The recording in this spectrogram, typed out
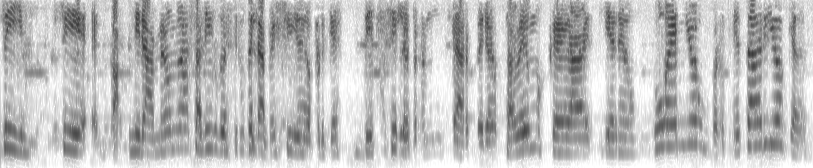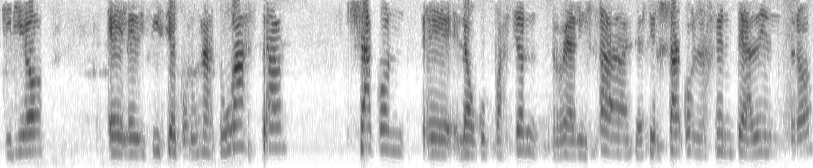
Sí, sí. Mira, me va a salir decirte el apellido porque es difícil de pronunciar, pero sabemos que tiene un dueño, un propietario que adquirió el edificio por una subasta, ya con eh, la ocupación realizada, es decir, ya con la gente adentro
